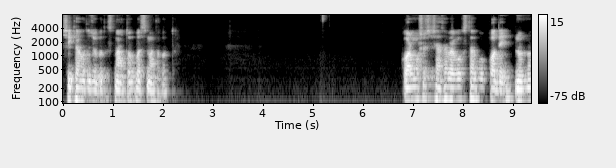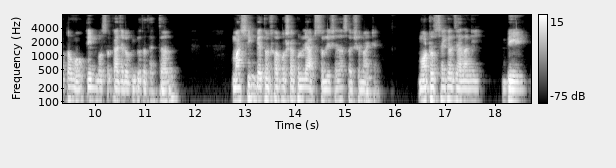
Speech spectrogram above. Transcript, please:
শিক্ষাগত যোগ্যতা স্নাতক বা স্নাতকোত্তর। কর্মসূচি শাখা ব্যবস্থাপক পদে ন্যূনতম তিন বছর কাজের অভিজ্ঞতা থাকতে হবে। মাসিক বেতন সর্বসাকুল্যে আটচল্লিশ হাজার ছয়শো নয় টাকা। মোটরসাইকেল জ্বালানি, বিল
